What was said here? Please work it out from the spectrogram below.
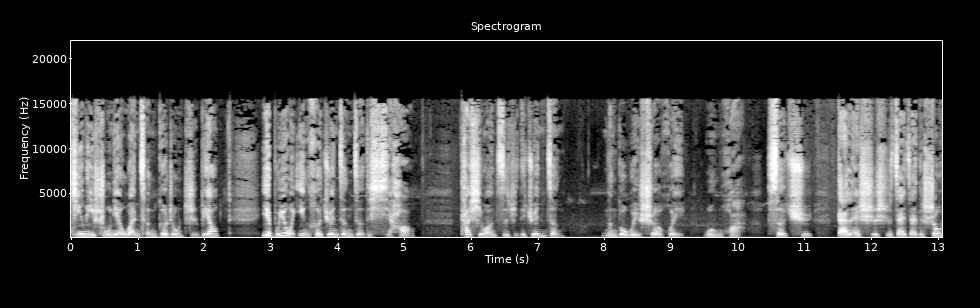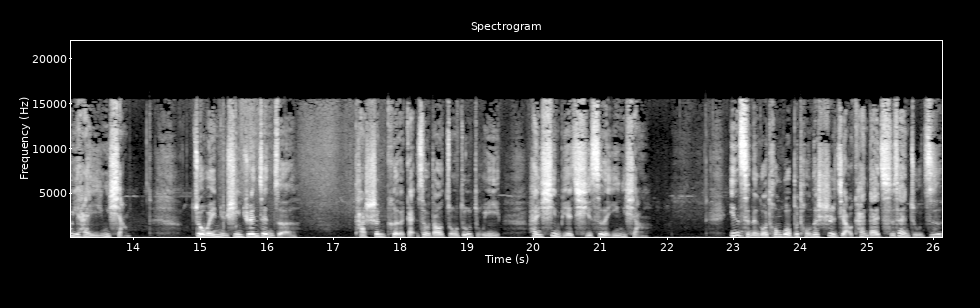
经历数年完成各种指标，也不用迎合捐赠者的喜好。他希望自己的捐赠能够为社会、文化、社区带来实实在在的收益和影响。作为女性捐赠者，她深刻的感受到种族主义和性别歧视的影响。因此，能够通过不同的视角看待慈善组织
